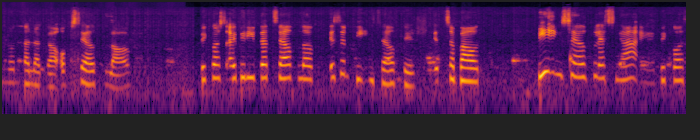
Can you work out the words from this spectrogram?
nun talaga of self-love. Because I believe that self-love isn't being selfish. It's about being selfless nga eh. Because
